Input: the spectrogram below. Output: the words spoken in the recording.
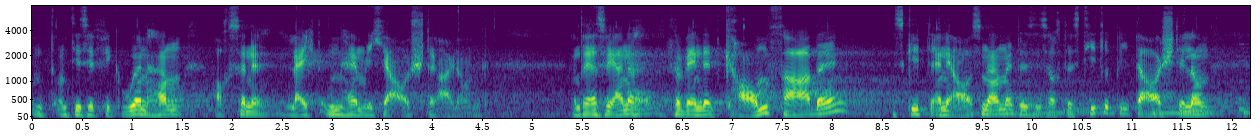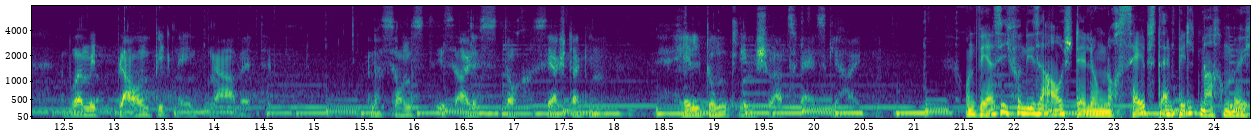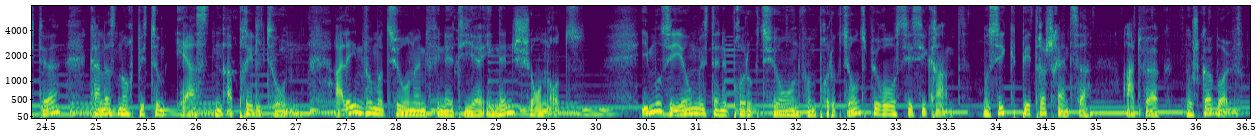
Und, und diese Figuren haben auch so eine leicht unheimliche Ausstrahlung. Andreas Werner verwendet kaum Farbe. Es gibt eine Ausnahme, das ist auch das Titelbild der Ausstellung, wo er mit blauen Pigmenten arbeitet. Aber sonst ist alles doch sehr stark im hell-dunkel, im Schwarz-Weiß gehalten. Und wer sich von dieser Ausstellung noch selbst ein Bild machen möchte, kann das noch bis zum 1. April tun. Alle Informationen findet ihr in den Shownotes. Im Museum ist eine Produktion vom Produktionsbüro Sissi Grant. Musik Petra Schrenzer, Artwork Nuschka Wolf.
